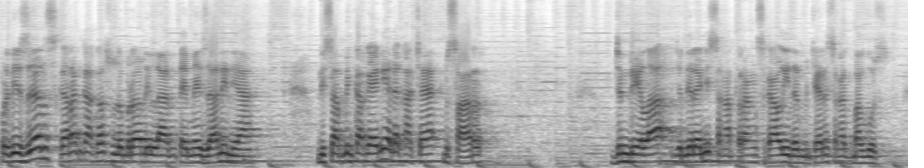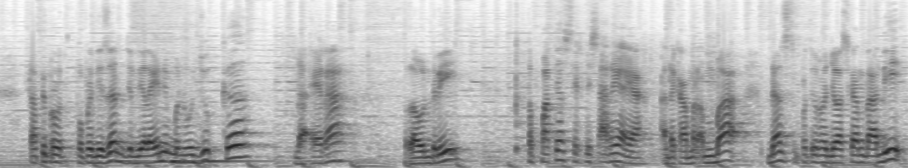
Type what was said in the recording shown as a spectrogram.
Propertizen, sekarang kakak sudah berada di lantai mezanin ya. Di samping kakak ini ada kaca besar. Jendela, jendela ini sangat terang sekali dan pencahayaan sangat bagus. Tapi propertizer jendela ini menuju ke daerah laundry, tepatnya service area ya. Ada kamar mbak dan seperti yang jelaskan tadi,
